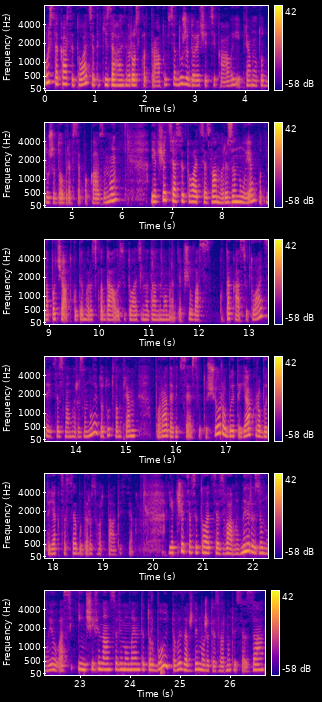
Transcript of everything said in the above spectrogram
Ось така ситуація, такий загальний розклад трапився. Дуже, до речі, цікавий, і прямо тут дуже добре все показано. Якщо ця ситуація з вами резонує, от на початку, де ми розкладали ситуацію на даний момент, якщо у вас така ситуація і це з вами резонує, то тут вам прям порада від всесвіту, що робити, як робити, як це все буде розгортатися. Якщо ця ситуація з вами не резонує, у вас інші фінансові моменти турбують, то ви завжди можете звернутися за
